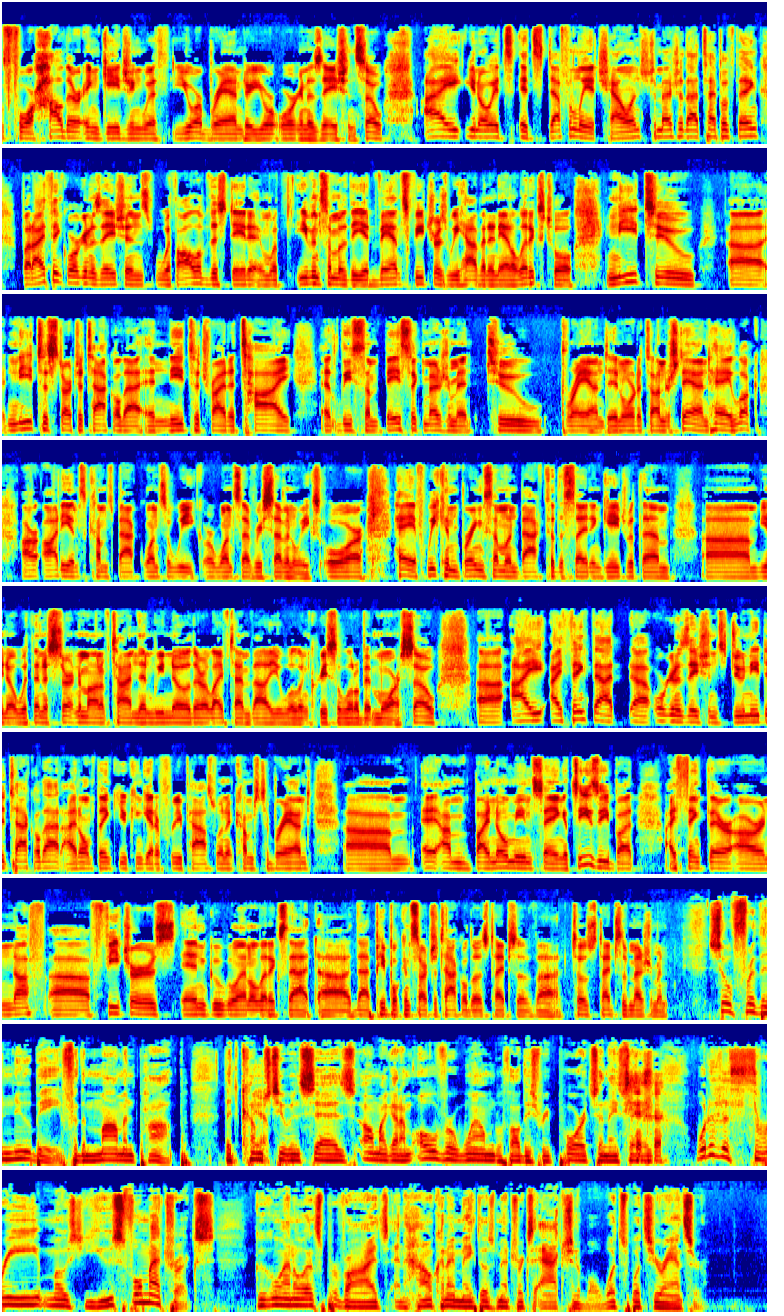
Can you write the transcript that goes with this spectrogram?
for how they're engaging with your brand or your organization. So I, you know, it's it's definitely a challenge to measure that type of thing. But I think organizations with all of this data and with even some of the advanced features we have in an analytics tool need to uh, need to start to tackle that and need to try to tie at least some basic measurement to brand in order to understand hey look our audience comes back once a week or once every seven weeks. Or hey if we can bring someone back to the site engage with them um, you know within a certain amount of time then we know their lifetime value will increase a little bit more. So uh, I, I think that uh, organizations do need to tackle that. I don't think you can get a free pass when it comes to brand. Um, eh, i'm by no means saying it's easy but I think there are enough uh, features in Google Analytics that uh, that people can start to tackle those types of uh, those types of measurement. So for the newbie, for the mom and pop that comes to you and says, "Oh my God, I'm overwhelmed with all these reports," and they say, "What are the three most useful metrics Google Analytics provides, and how can I make those metrics actionable?" What's what's your answer?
